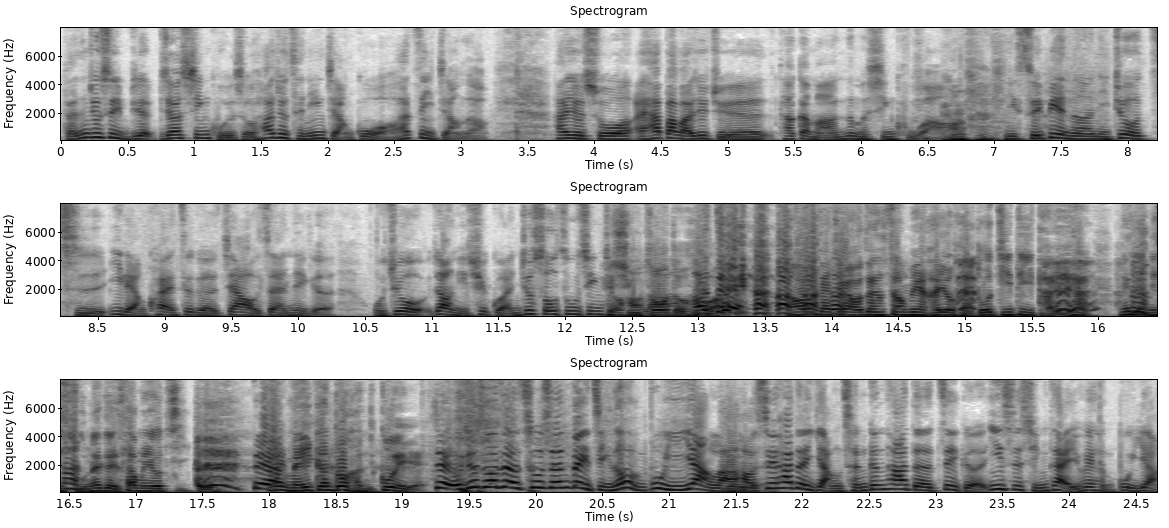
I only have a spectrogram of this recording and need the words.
反正就是比较比较辛苦的时候，他就曾经讲过，他自己讲的，他就说：“哎，他爸爸就觉得他干嘛那么辛苦啊？你随便呢，你就只一两块这个加油站那个。”我就让你去管，你就收租金就好了。的话啊，对。然后在加油站上面还有很多基地台，你看 那个你数那个上面有几根，对啊，每一根都很贵耶。对，我就说这个出身背景都很不一样啦，哈，所以他的养成跟他的这个意识形态也会很不一样。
